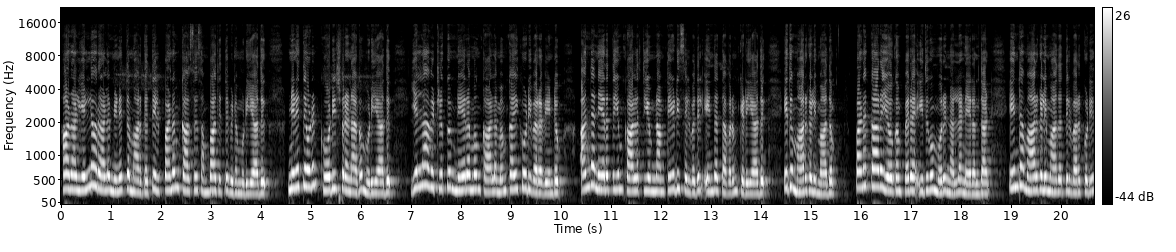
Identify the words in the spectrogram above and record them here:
ஆனால் எல்லோராலும் நினைத்த மார்க்கத்தில் பணம் காசு சம்பாதித்து விட முடியாது. நினைத்தவுடன் கோடீஸ்வரனாக முடியாது. எல்லாவற்றுக்கும் நேரமும் காலமும் கைகூடி வர வேண்டும். அந்த நேரத்தையும் காலத்தையும் நாம் தேடி செல்வதில் எந்த தவறும் கிடையாது. இது மார்கழி மாதம். பணக்கார யோகம் பெற இதுவும் ஒரு நல்ல நேரம்தான். இந்த மார்கழி மாதத்தில் வரக்கூடிய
